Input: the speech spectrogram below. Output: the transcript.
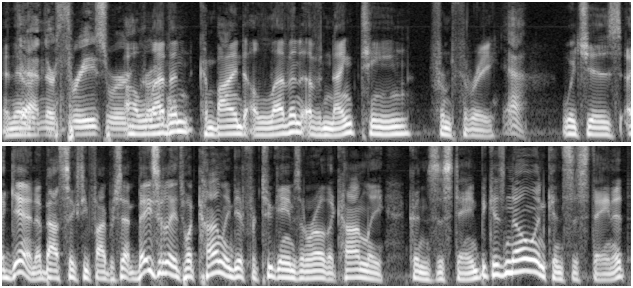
And yeah, and their threes were 11 incredible. combined 11 of 19 from 3. Yeah. Which is again about 65%. Basically, it's what Conley did for two games in a row that Conley couldn't sustain because no one can sustain it.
